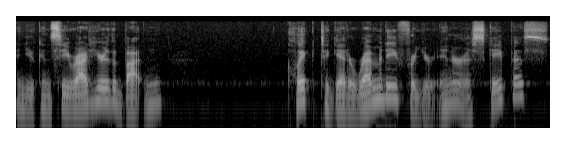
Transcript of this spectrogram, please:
and you can see right here the button. Click to get a remedy for your inner escapist,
